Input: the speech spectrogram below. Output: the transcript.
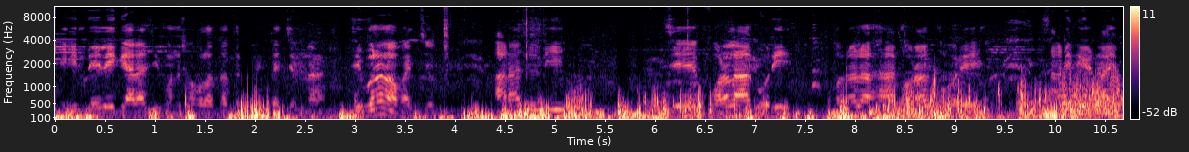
এই দিলে কি আর জীবনে সফলতার করতে চান না জীবনে পাচ্ছ আর যদি যে পড়ালেখা করি, পড়ালেখা করার পরে সার্টিফিকেট আইব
